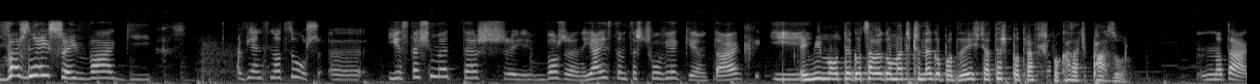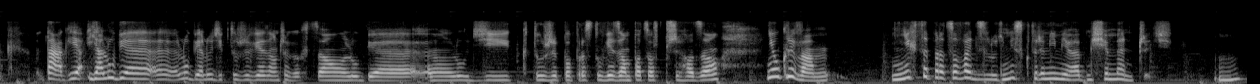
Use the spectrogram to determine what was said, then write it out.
ważniejszej wagi. Więc no cóż, y, jesteśmy też, Boże, ja jestem też człowiekiem, tak? I I mimo tego całego matczynego podejścia też potrafisz pokazać pazur. No tak, tak, ja, ja lubię, e, lubię ludzi, którzy wiedzą, czego chcą, lubię e, ludzi, którzy po prostu wiedzą, po co przychodzą. Nie ukrywam, nie chcę pracować z ludźmi, z którymi miałabym się męczyć. Mhm.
